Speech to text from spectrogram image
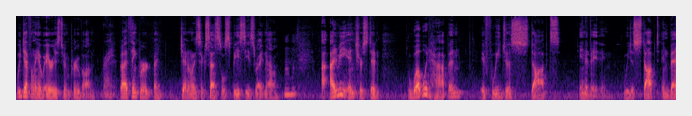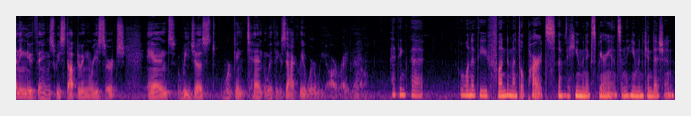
we definitely have areas to improve on. right. But I think we're a generally successful species right now. hmm I- I'd be interested what would happen if we just stopped innovating. We just stopped inventing new things, we stopped doing research and we just were content with exactly where we are right now. I think that one of the fundamental parts of the human experience and the human condition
